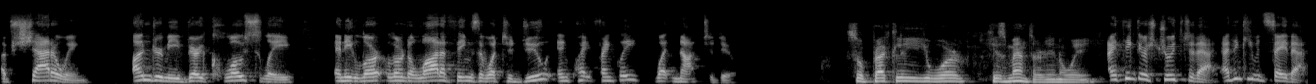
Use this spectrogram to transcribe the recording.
of shadowing under me very closely, and he lear- learned a lot of things of what to do and, quite frankly, what not to do. So practically, you were his mentor in a way. I think there's truth to that. I think he would say that.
